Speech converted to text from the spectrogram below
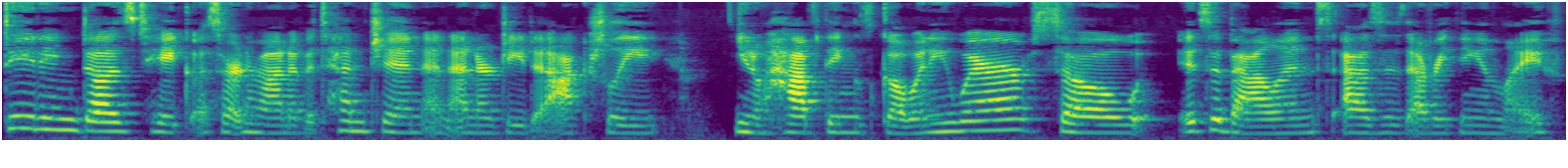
dating does take a certain amount of attention and energy to actually, you know, have things go anywhere. So it's a balance, as is everything in life.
